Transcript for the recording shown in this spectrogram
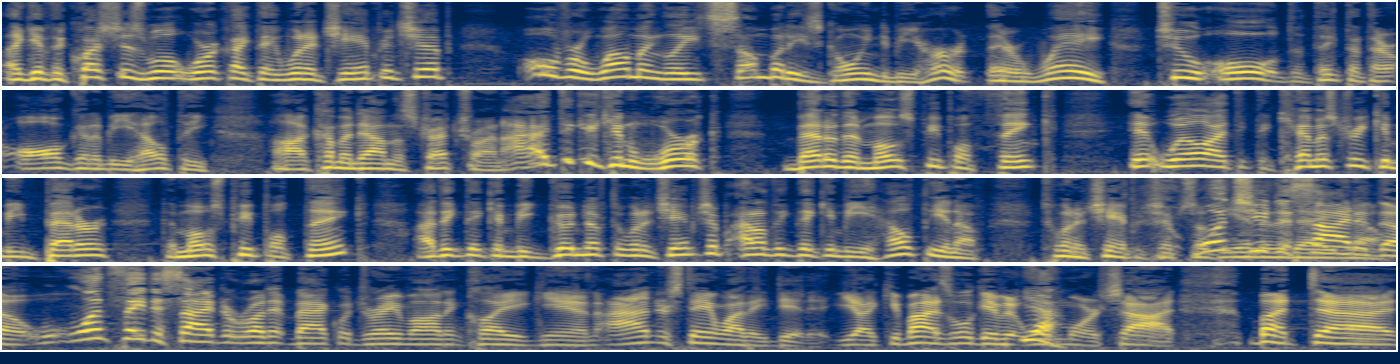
like, if the question is, will it work like they win a championship? Overwhelmingly, somebody's going to be hurt. They're way too old to think that they're all going to be healthy uh, coming down the stretch run. I think it can work better than most people think it will. I think the chemistry can be better than most people think. I think they can be good enough to win a championship. I don't think they can be healthy enough to win a championship. So once you decided, day, no. though, once they decide to run it back with Draymond and Clay again, I understand why they did it. Like you might as well give it yeah. one more shot. But uh,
